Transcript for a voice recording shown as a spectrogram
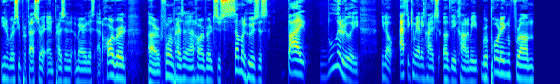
university professor and president emeritus at Harvard, or former president at Harvard, just someone who is just by literally you know, at the commanding heights of the economy, reporting from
